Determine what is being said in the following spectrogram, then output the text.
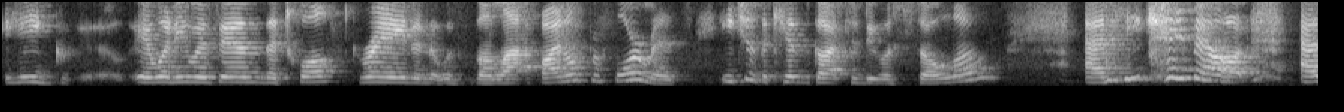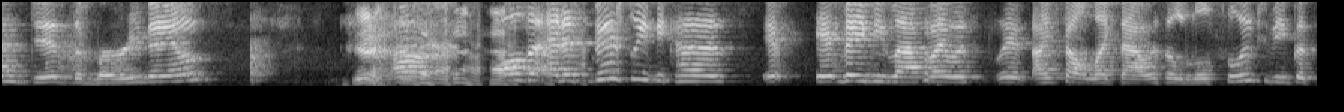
he, when he was in the 12th grade and it was the la- final performance, each of the kids got to do a solo. And he came out and did the Bernie dance. Uh, although, and it's bittersweet because it, it made me laugh, and I was it, I felt like that was a little salute to me. But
